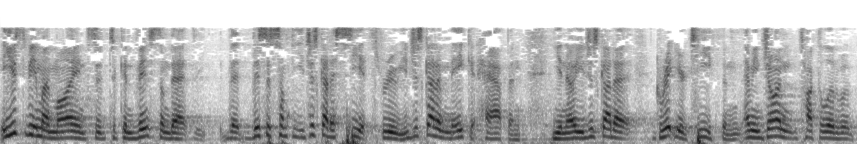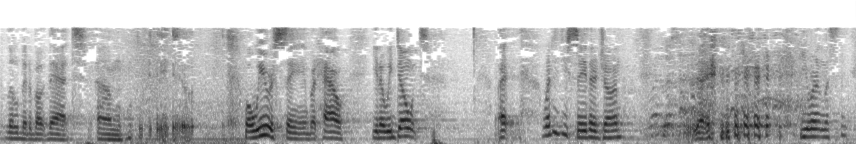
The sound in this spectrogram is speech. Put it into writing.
it used to be in my mind to, to convince them that that this is something you just got to see it through. You just got to make it happen. You know, you just got to grit your teeth. And I mean, John talked a little bit, little bit about that um, while we were saying, but how you know we don't I, what did you say there, John? you weren't listening.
